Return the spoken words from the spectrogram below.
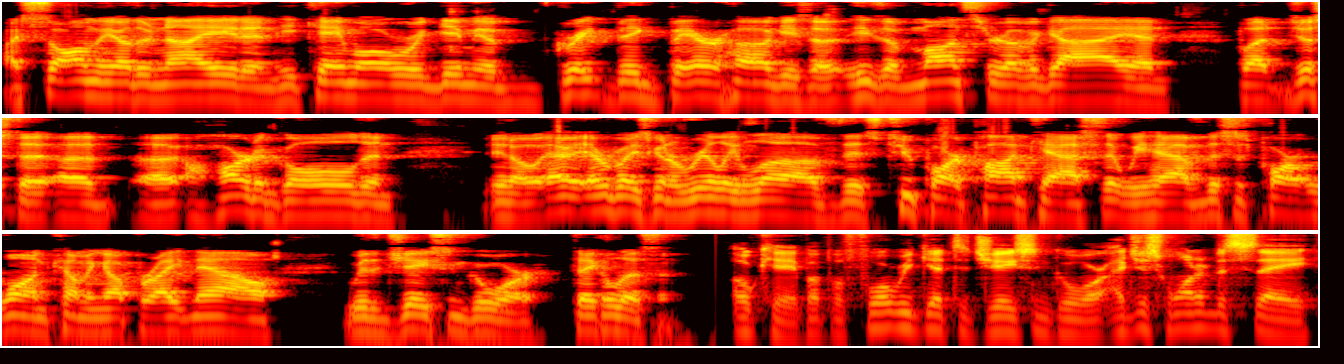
I saw him the other night, and he came over and gave me a great big bear hug. He's a he's a monster of a guy, and but just a, a, a heart of gold and you know, everybody's going to really love this two part podcast that we have. This is part one coming up right now with Jason Gore. Take a listen. Okay, but before we get to Jason Gore, I just wanted to say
